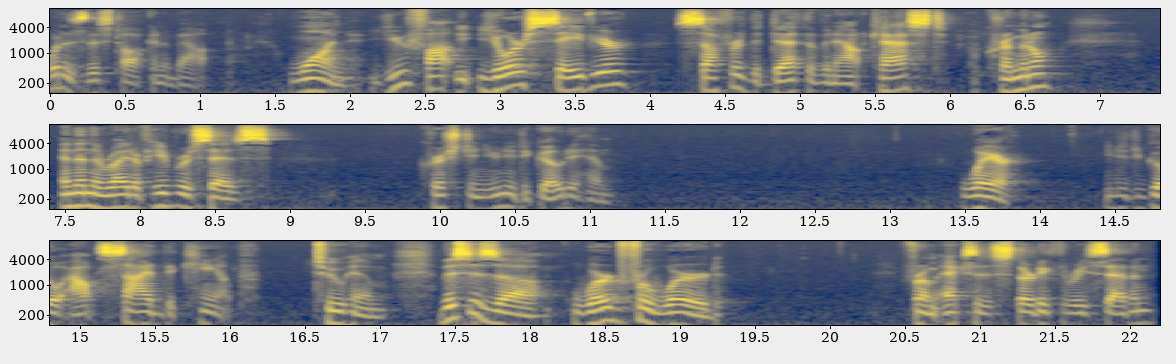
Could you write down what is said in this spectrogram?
What is this talking about? One, you fought, your Savior suffered the death of an outcast, a criminal, and then the writer of Hebrews says, Christian, you need to go to him. Where? You need to go outside the camp to him. This is a word for word from Exodus 33 7.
